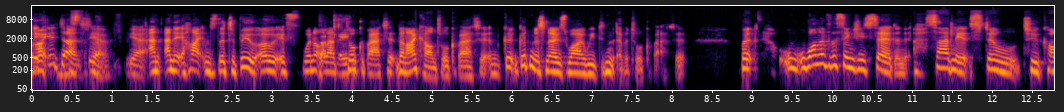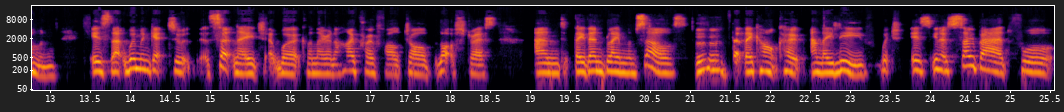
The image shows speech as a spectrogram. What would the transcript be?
it, it does yeah yeah. And and it heightens the taboo. Oh if we're not exactly. allowed to talk about it then i can't talk about it. And good, goodness knows why we didn't ever talk about it. But one of the things you said and uh, sadly it's still too common is that women get to a certain age at work when they're in a high profile job a lot of stress and they then blame themselves mm-hmm. that they can't cope and they leave, which is, you know, so bad for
